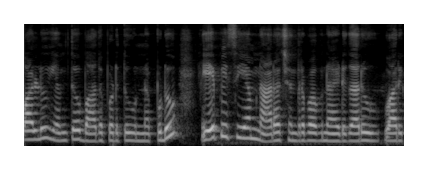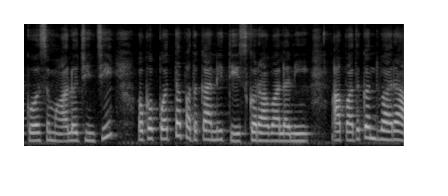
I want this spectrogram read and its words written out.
వాళ్ళు ఎంత బాధపడుతూ ఉన్నప్పుడు ఏపీ సీఎం నారా చంద్రబాబు నాయుడు గారు వారి కోసం ఆలోచించి ఒక కొత్త పథకాన్ని తీసుకురావాలని ఆ పథకం ద్వారా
